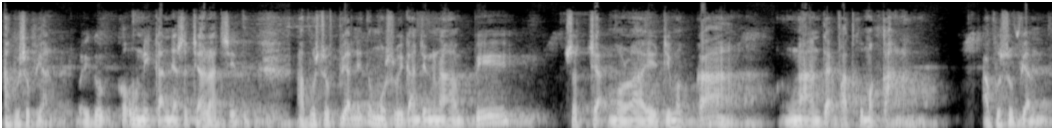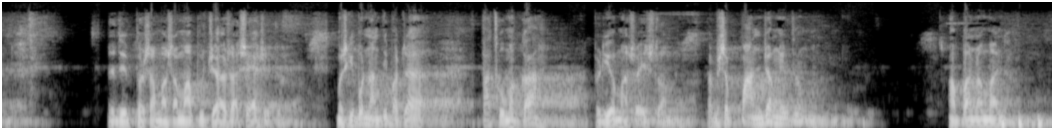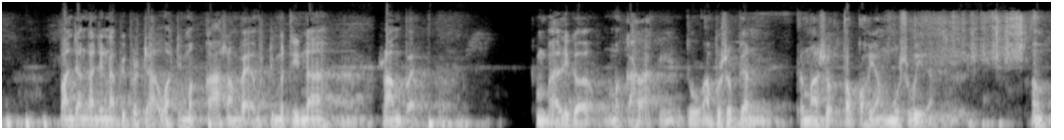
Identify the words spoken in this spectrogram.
Abu Sufyan itu keunikannya sejarah di situ Abu Sufyan itu musuhi kanjeng Nabi sejak mulai di Mekah ngantek Fathu Mekah Abu Sufyan. Jadi bersama-sama Abu Jahal sukses itu. Meskipun nanti pada Fathu Mekah beliau masuk Islam. Tapi sepanjang itu apa namanya? Panjang kanjeng Nabi berdakwah di Mekah sampai di Medina sampai kembali ke Mekah lagi. Itu Abu Sufyan termasuk tokoh yang musuhi kan. Oh,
